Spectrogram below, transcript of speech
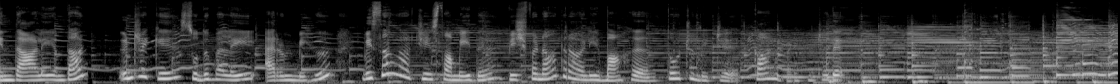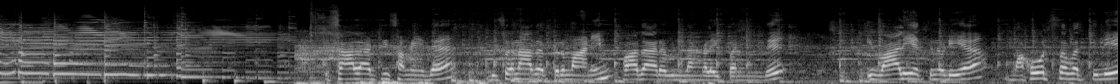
இந்த ஆலயம்தான் இன்றைக்கு சுதுமலை அருள்மிகு விசாலாட்சி சமேத விஸ்வநாதர் ஆலயமாக தோற்றம் பெற்று காணப்படுகின்றது. விசாலாட்சி சமேத விஸ்வநாத பெருமானின் பாதார விந்தங்களை பணிந்து இவ்வாலயத்தினுடைய மகோத்சவத்திலே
